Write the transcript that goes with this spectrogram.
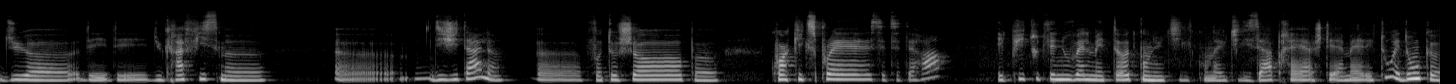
du, euh, du graphisme digital, Photoshop, Quark Express, etc et puis toutes les nouvelles méthodes qu'on a utilisées après, HTML et tout. Et donc, euh,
